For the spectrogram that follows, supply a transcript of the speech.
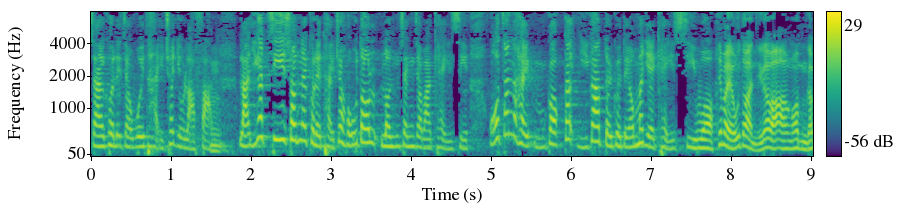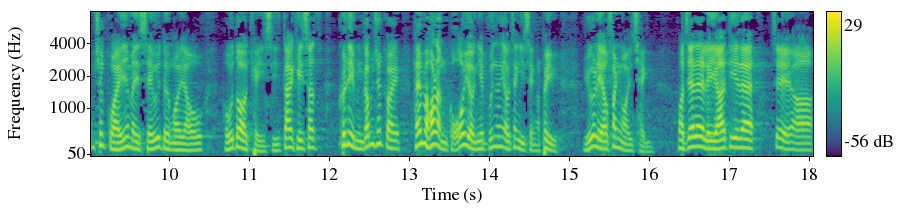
就係佢哋就會提出要立法。嗯嗱、而家諮詢咧，佢哋提出好多論證就話歧視，我真係唔覺得而家對佢哋有乜嘢歧視喎。因為好多人而家話啊，我唔敢出櫃，因為社會對我有好多嘅歧視。但係其實佢哋唔敢出櫃，係因為可能嗰樣嘢本身有爭議性啊。譬如如果你有婚外情，或者咧你有一啲咧即係啊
